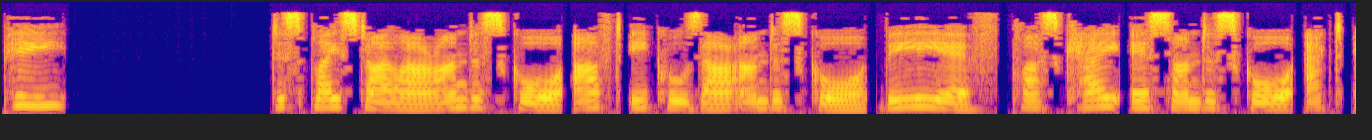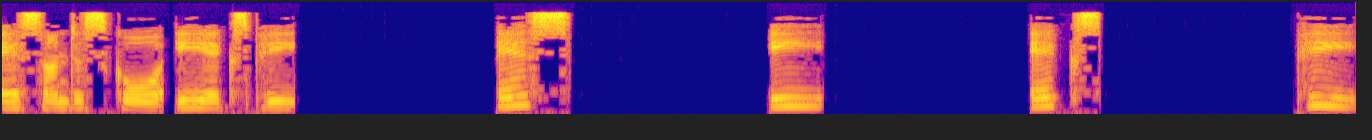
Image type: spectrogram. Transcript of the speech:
P display style r underscore aft equals r underscore bef plus k s underscore act s underscore exp s e x p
